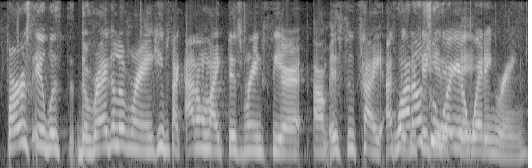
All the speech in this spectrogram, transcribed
First, it was the regular ring. He was like, "I don't like this ring, Cierra. Um, it's too tight." I said, Why "We don't you wear your fixed." wedding ring?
